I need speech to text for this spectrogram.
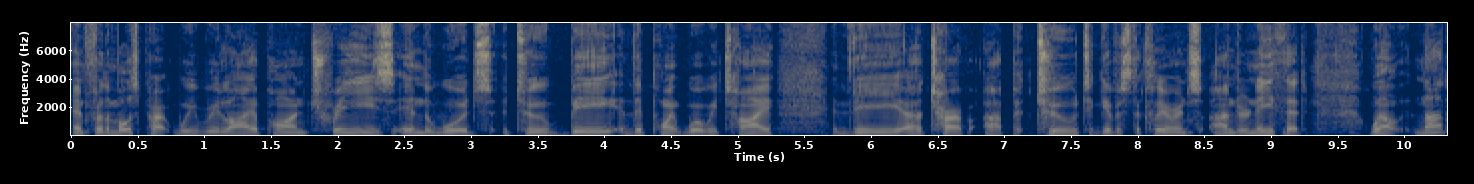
And for the most part, we rely upon trees in the woods to be the point where we tie the uh, tarp up to to give us the clearance underneath it. Well, not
